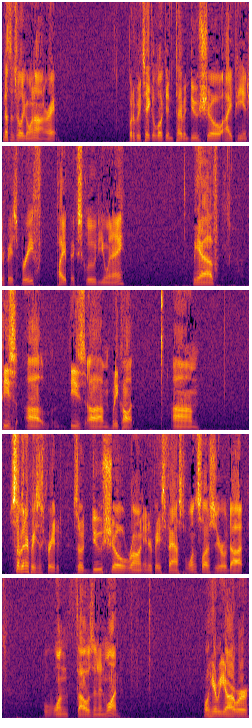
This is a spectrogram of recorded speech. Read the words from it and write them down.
Nothing's really going on, right? But if we take a look and type in do show IP interface brief pipe exclude UNA, we have these uh, these um, what do you call it? Um, sub interface is created. So do show run interface fast 1 slash 0 dot 1001. Well, here we are. We're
